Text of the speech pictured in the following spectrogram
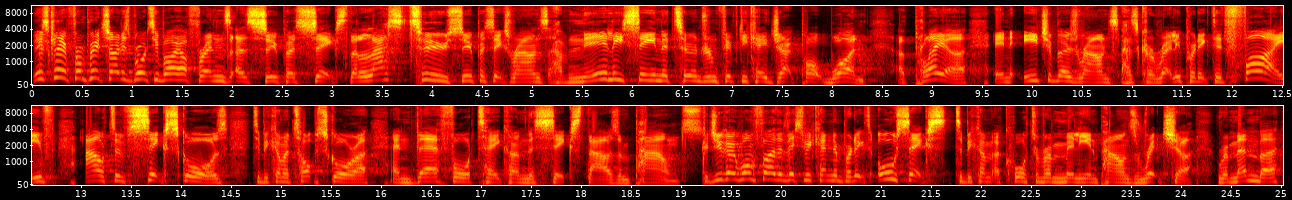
This clip from Pitchside is brought to you by our friends at Super Six. The last two Super Six rounds have nearly seen the 250k jackpot won. A player in each of those rounds has correctly predicted five out of six scores to become a top scorer and therefore take home the £6,000. Could you go one further this weekend and predict all six to become a quarter of a million pounds richer? Remember,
